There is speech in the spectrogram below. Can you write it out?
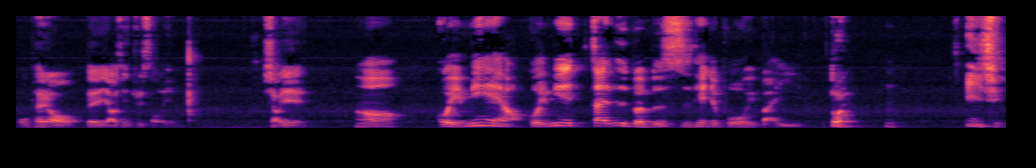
我朋友被邀请去首映，小叶哦，鬼灭哦，鬼灭在日本不是十天就破一百亿，对，嗯。疫情，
